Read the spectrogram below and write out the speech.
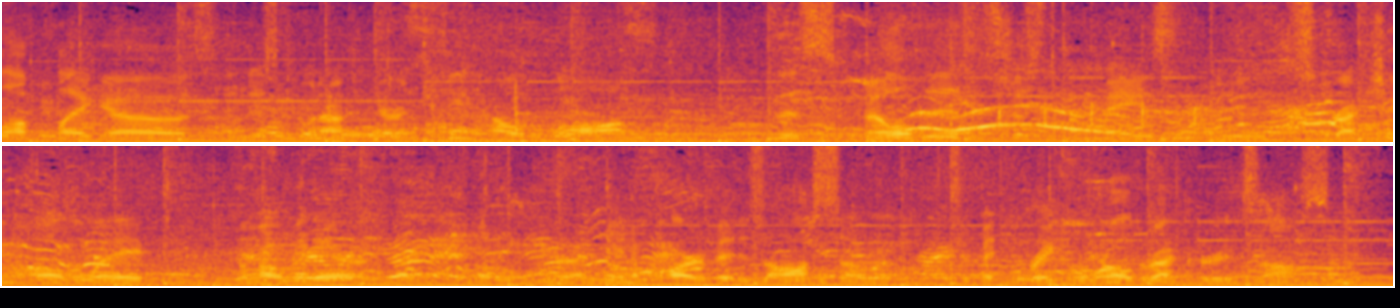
Love Legos and just coming out here and seeing how long this build is. Just amazing. Stretching all the way from over there and being a part of it is awesome. To break a world record is awesome.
